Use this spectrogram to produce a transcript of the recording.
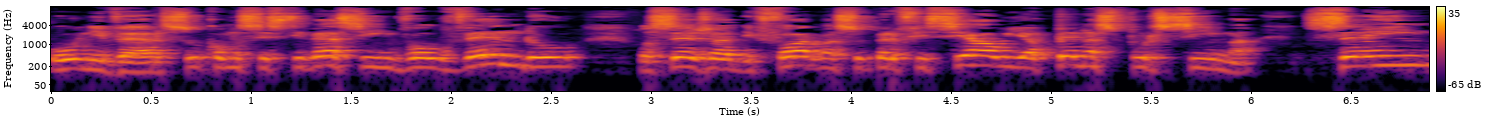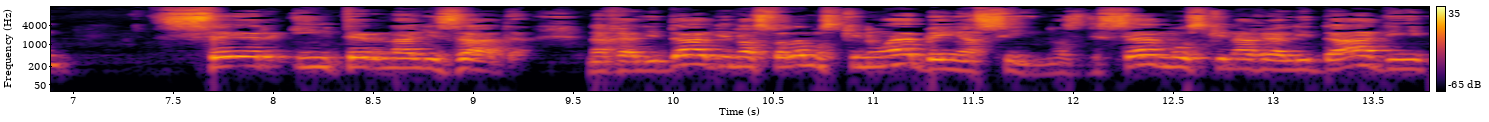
o universo como se estivesse envolvendo, ou seja, de forma superficial e apenas por cima, sem ser internalizada. Na realidade, nós falamos que não é bem assim. Nós dissemos que, na realidade,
